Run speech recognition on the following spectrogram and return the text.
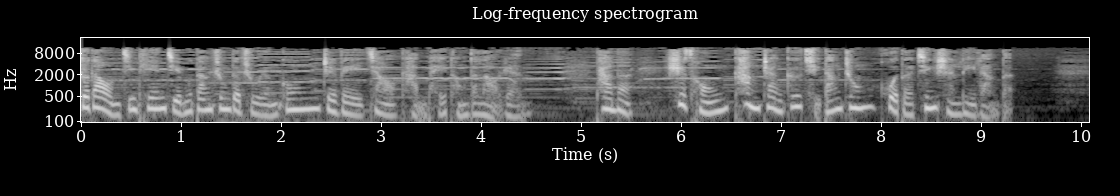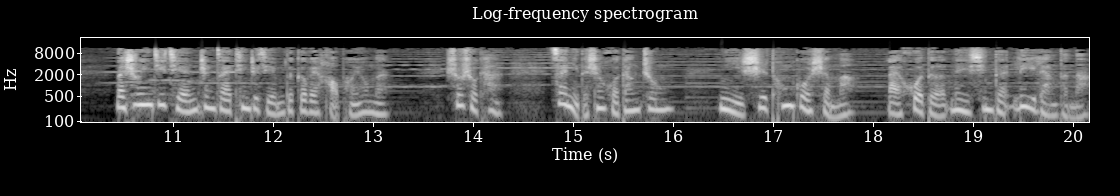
说到我们今天节目当中的主人公，这位叫坎培同的老人，他呢是从抗战歌曲当中获得精神力量的。那收音机前正在听着节目的各位好朋友们，说说看，在你的生活当中，你是通过什么来获得内心的力量的呢？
